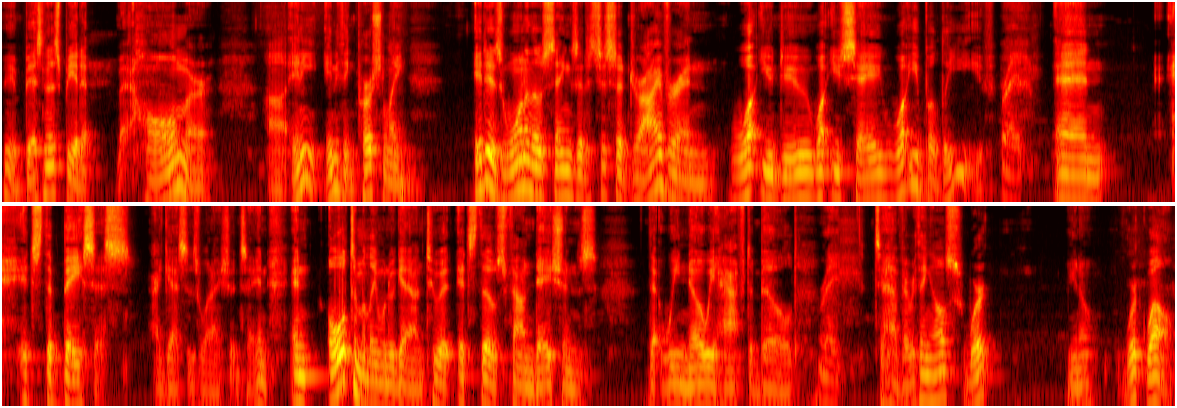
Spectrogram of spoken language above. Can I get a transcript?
business, be it at, at home or uh, any anything personally, it is one of those things that it's just a driver in what you do, what you say, what you believe. Right. and it's the basis, I guess, is what I should say. And and ultimately, when we get down to it, it's those foundations that we know we have to build Right. to have everything else work. You know, work well.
